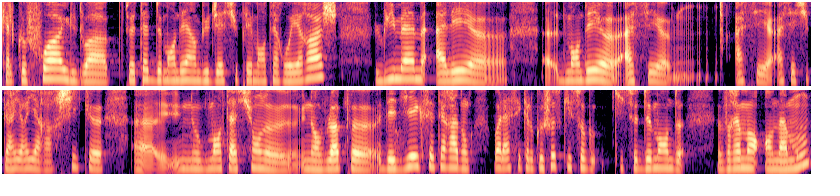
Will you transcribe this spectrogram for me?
Quelquefois, il doit peut-être demander un budget supplémentaire au RH, lui-même aller euh, euh, demander à ses, supérieurs hiérarchiques une augmentation, une enveloppe dédiée, etc. Donc voilà, c'est quelque chose qui se, qui se demande vraiment en amont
